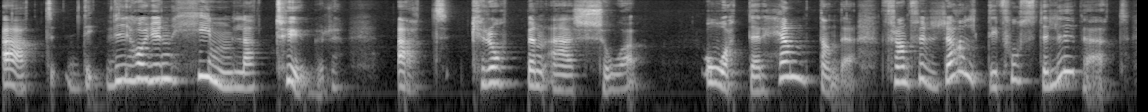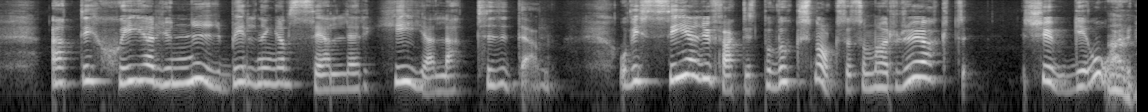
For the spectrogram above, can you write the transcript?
att vi har ju en himla tur att kroppen är så återhämtande. Framförallt i fosterlivet. Att det sker ju nybildning av celler hela tiden. Och vi ser ju faktiskt på vuxna också som har rökt 20 år.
